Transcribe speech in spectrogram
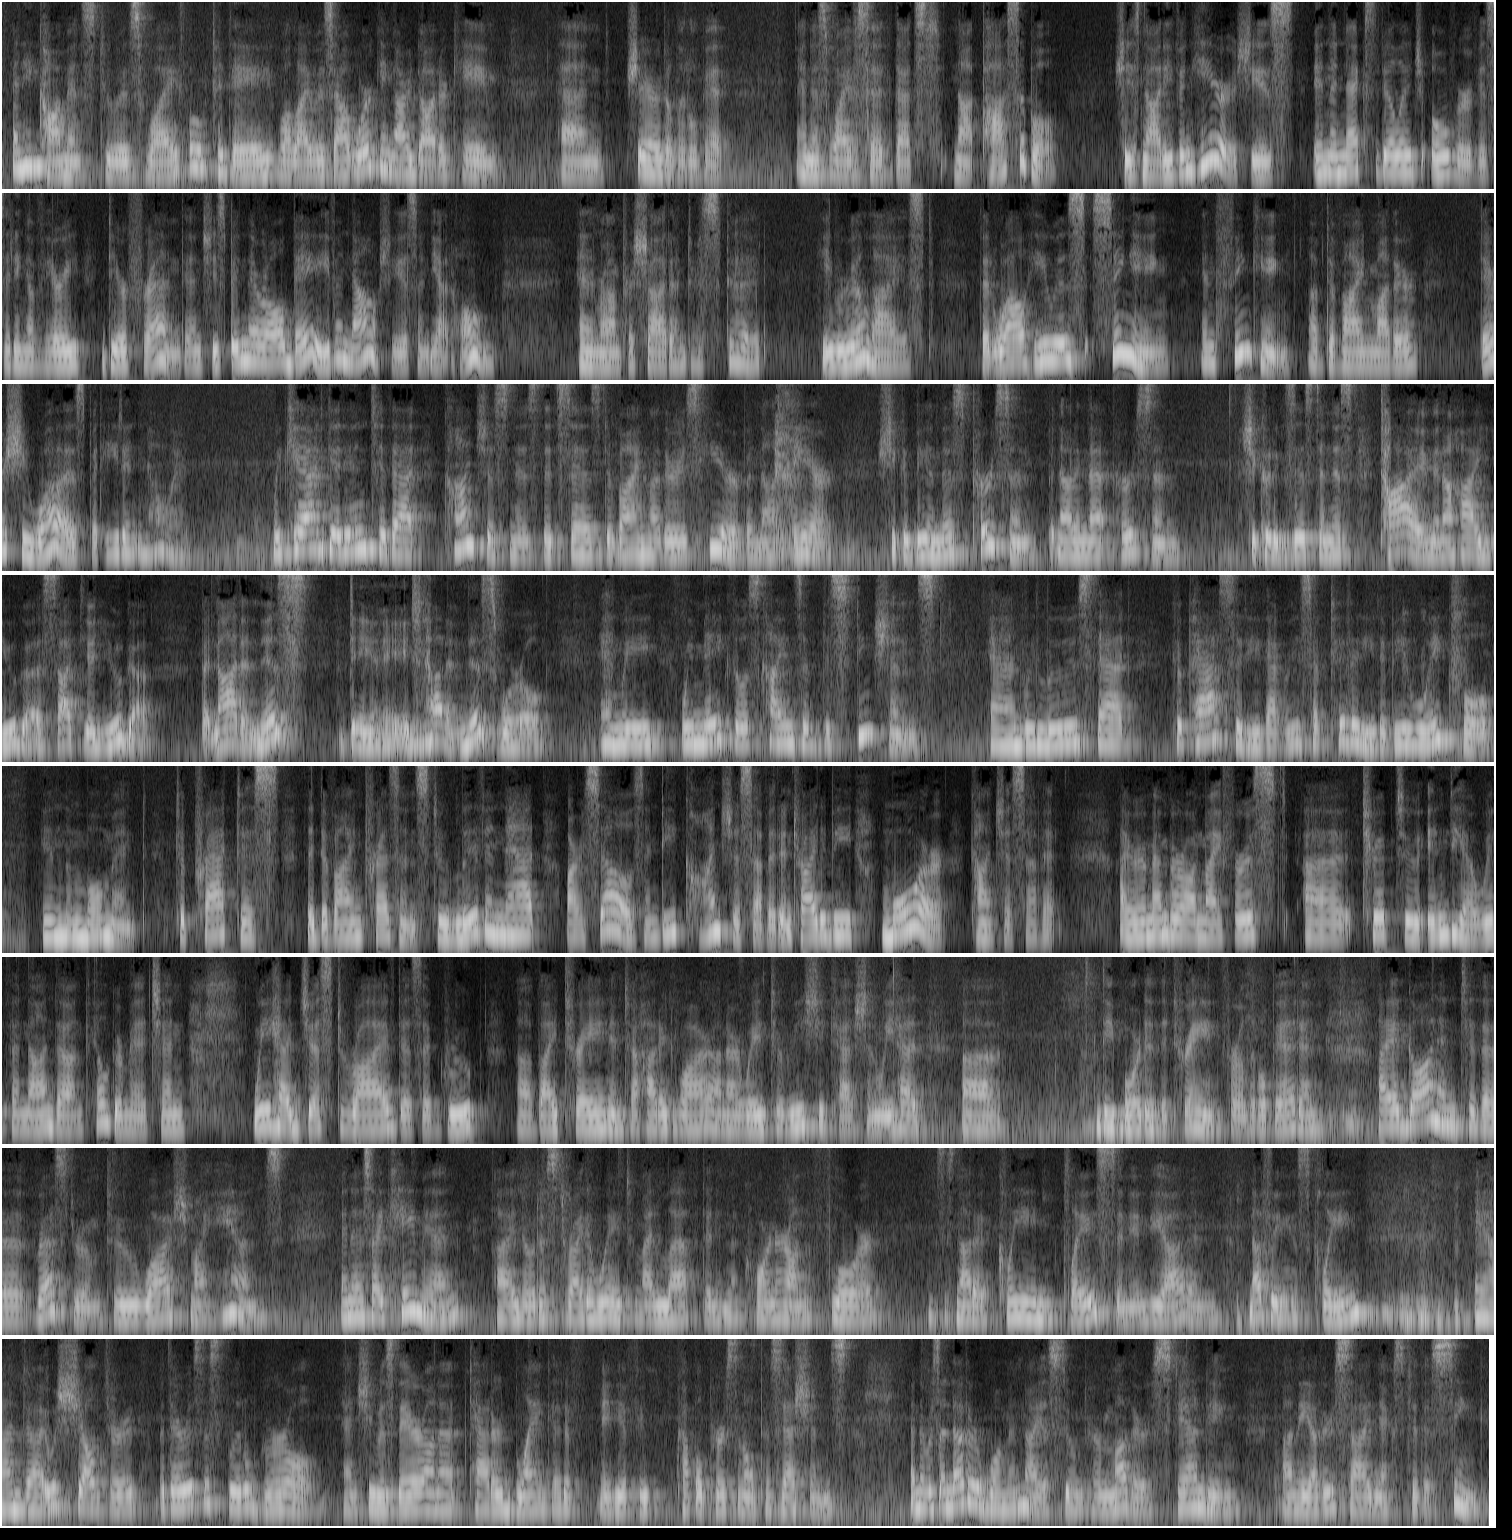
And he comments to his wife, Oh, today, while I was out working, our daughter came and shared a little bit. And his wife said, That's not possible. She's not even here. She's in the next village over visiting a very dear friend, and she's been there all day. Even now, she isn't yet home. And Ram Prasad understood. He realized that while he was singing and thinking of Divine Mother, there she was, but he didn't know it. We can't get into that consciousness that says Divine Mother is here but not there. She could be in this person but not in that person. She could exist in this time in a high yuga, a Satya yuga, but not in this day and age, not in this world. And we, we make those kinds of distinctions and we lose that capacity, that receptivity to be wakeful in the moment, to practice the divine presence, to live in that ourselves and be conscious of it and try to be more conscious of it. I remember on my first uh, trip to India with Ananda on pilgrimage, and we had just arrived as a group uh, by train into Haridwar on our way to Rishikesh, and we had uh, deboarded the train for a little bit, and I had gone into the restroom to wash my hands. And as I came in, I noticed right away to my left and in the corner on the floor, this is not a clean place in India, and nothing is clean. and uh, it was sheltered, but there was this little girl, and she was there on a tattered blanket of maybe a few couple personal possessions. And there was another woman, I assumed her mother, standing on the other side next to the sink.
